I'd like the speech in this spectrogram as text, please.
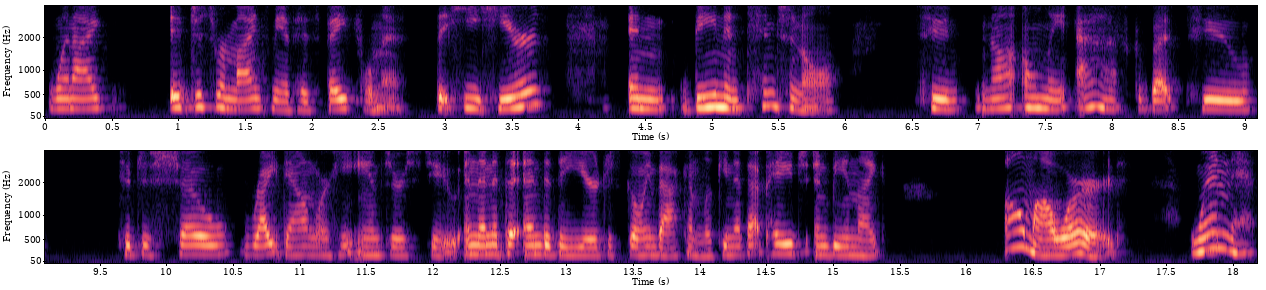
when i it just reminds me of his faithfulness that he hears and being intentional to not only ask but to to just show write down where he answers to. And then at the end of the year just going back and looking at that page and being like oh my word. When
